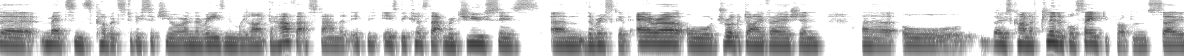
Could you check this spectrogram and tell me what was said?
the medicines cupboards to be secure. And the reason we like to have that standard is because that reduces um, the risk of error or drug diversion uh, or those kind of clinical safety problems. So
